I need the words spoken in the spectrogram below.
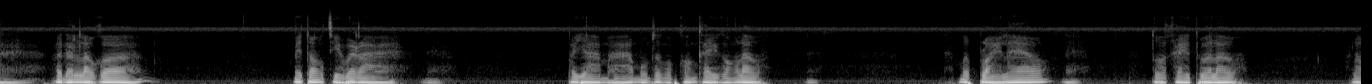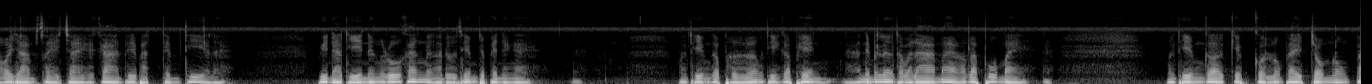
นะเพราะนั้นเราก็ไม่ต้องเสียเวลานะพยายามหามุมสงบของใครของเรานะเมื่อปล่อยแล้วนะตัวใครตัวเรา เราก็พยายามใส่ใจกับการปฏิบัติเต็มที่เลย วินาทีหนึ่งรู้ครั้งหนึ่งดูซิมจะเป็นยังไงบางทีมก็เผลอบางทีก็เพ่งอันนี้เป็นเรื่องธรรมดามากสำหรับผู้ใหม่บางทีมันก็เก็บกดลงไปจมลงไป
